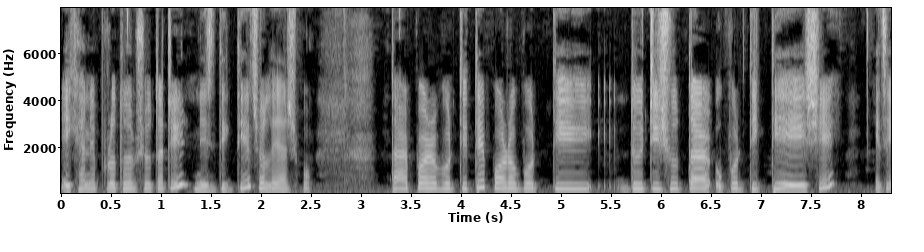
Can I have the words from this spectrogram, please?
এখানে প্রথম সুতাটির নিচ দিক দিয়ে চলে আসব। তার পরবর্তীতে পরবর্তী দুইটি সুতার উপর দিক দিয়ে এসে এই যে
